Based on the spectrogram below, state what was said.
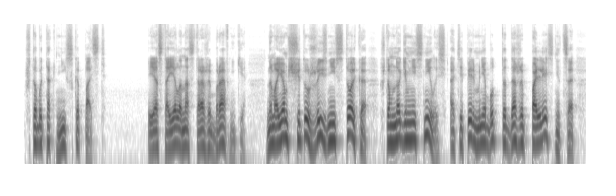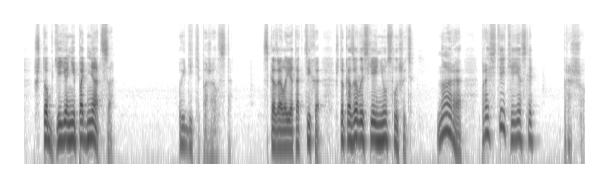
чтобы так низко пасть? Я стояла на страже Бравники. На моем счету жизней столько, что многим не снилось, а теперь мне будто даже по лестнице, чтоб ее не подняться. «Уйдите, пожалуйста», — сказала я так тихо, что казалось ей не услышать. Нора, простите, если... Прошу,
